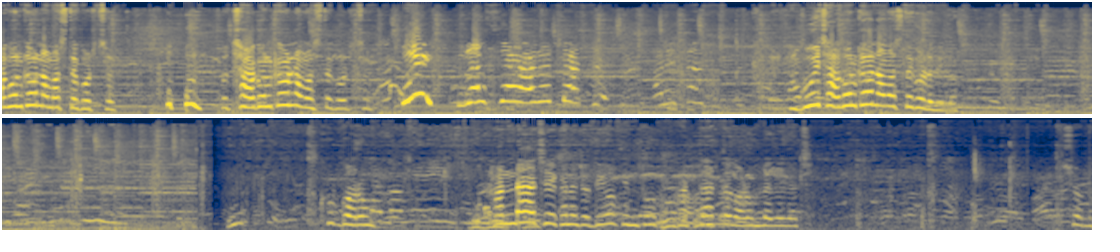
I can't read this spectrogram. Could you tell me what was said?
ছাগলকেও নামাজতে করছে। ও ছাগলকেও নামাজতে করছে। বুই ছাগলকেও নামাজতে করে দিল। খুব গরম। ঠান্ডা আছে এখানে যদিও কিন্তু হাঁটতে হাঁটতে গরম লেগে গেছে। চলো।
